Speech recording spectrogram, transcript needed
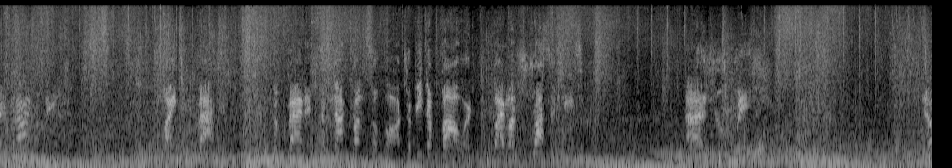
Exactly! Fight back! The Banished have not come so far to be devoured by monstrosities! As you wish. No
